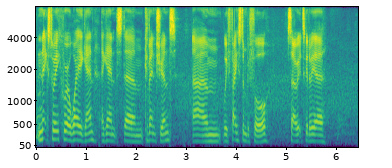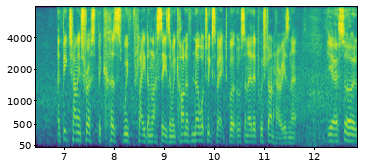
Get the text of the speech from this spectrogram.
next week we're away again against um. Um, we've faced them before, so it's going to be a a big challenge for us because we've played them last season. We kind of know what to expect, but also know they're pushed on, Harry, isn't it? Yeah, so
